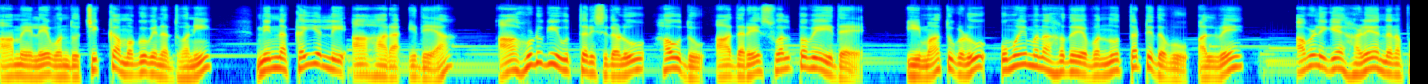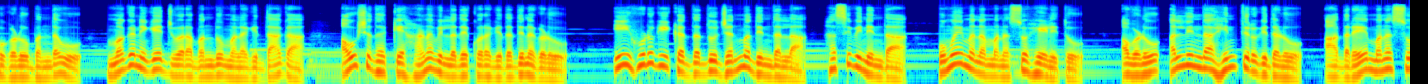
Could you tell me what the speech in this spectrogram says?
ಆಮೇಲೆ ಒಂದು ಚಿಕ್ಕ ಮಗುವಿನ ಧ್ವನಿ, ನಿನ್ನ ಕೈಯಲ್ಲಿ ಆಹಾರ ಇದೆಯಾ? ಆ ಹುಡುಗಿ ಉತ್ತರಿಸಿದಳು, ಹೌದು, ಆದರೆ ಸ್ವಲ್ಪವೇ ಇದೆ. ಈ ಮಾತುಗಳು ಉಮೈಮನ ಹೃದಯವನ್ನು ತಟ್ಟಿದವು, ಅಲ್ವೇ? ಅವಳಿಗೆ ಹಳೆಯ ನೆನಪುಗಳು ಬಂದವು, ಮಗನಿಗೆ ಜ್ವರ ಬಂದು ಮಲಗಿದ್ದಾಗ ಔಷಧಕ್ಕೆ ಹಣವಿಲ್ಲದೆ ಕೊರಗಿದ ದಿನಗಳು. ಈ ಹುಡುಗಿ ಕದ್ದದ್ದು ಜನ್ಮದಿಂದಲ್ಲ, ಹಸಿವಿನಿಂದ ಉಮೈಮನ ಮನಸ್ಸು ಹೇಳಿತು. ಅವಳು ಅಲ್ಲಿಂದ ಹಿಂತಿರುಗಿದಳು, ಆದರೆ ಮನಸ್ಸು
